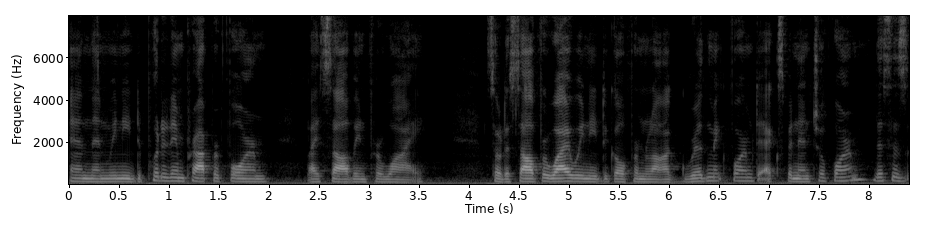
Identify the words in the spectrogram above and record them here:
And then we need to put it in proper form by solving for y. So to solve for y, we need to go from logarithmic form to exponential form. This is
